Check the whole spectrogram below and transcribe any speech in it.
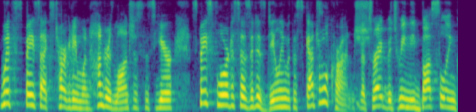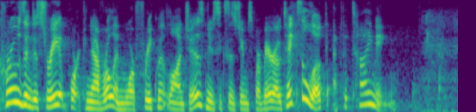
With SpaceX targeting 100 launches this year, Space Florida says it is dealing with a schedule crunch. That's right. Between the bustling cruise industry at Port Canaveral and more frequent launches, News 6's James Sparvero takes a look at the timing.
